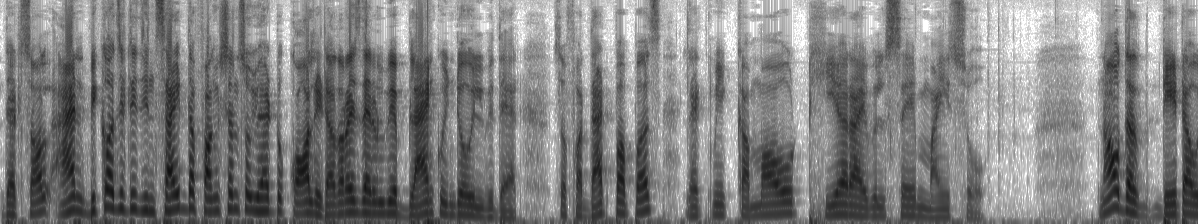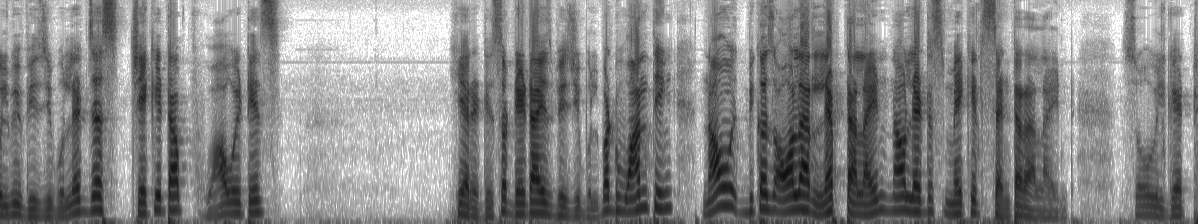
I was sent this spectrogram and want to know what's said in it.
That's all. And because it is inside the function so you have to call it. Otherwise there will be a blank window will be there. So for that purpose let me come out here. I will say my show now the data will be visible. Let's just check it up how it is. Here it is. So data is visible. But one thing now because all are left aligned now let us make it center aligned. So we'll get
